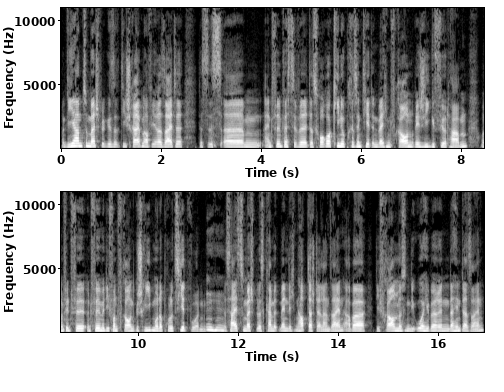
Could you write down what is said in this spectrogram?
Und die haben zum Beispiel, die schreiben auf ihrer Seite, das ist ähm, ein Filmfestival, das Horrorkino präsentiert, in welchen Frauen Regie geführt haben und, in Fil und Filme, die von Frauen geschrieben oder produziert wurden. Mhm. Das heißt zum Beispiel, es kann mit männlichen Hauptdarstellern sein, aber die Frauen müssen die Urheberinnen dahinter sein.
